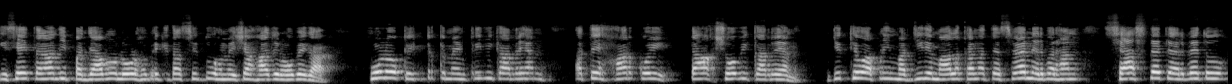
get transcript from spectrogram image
ਕਿਸੇ ਤਰ੍ਹਾਂ ਦੀ ਪੰਜਾਬ ਨੂੰ ਲੋੜ ਹੋਵੇਗੀ ਤਾਂ ਸਿੱਧੂ ਹਮੇਸ਼ਾ ਹਾਜ਼ਰ ਹੋਵੇਗਾ। ਹੁਣ ਉਹ ਕ੍ਰਿਕਟ ਕਮੈਂਟਰੀ ਵੀ ਕਰ ਰਹੇ ਹਨ ਅਤੇ ਹਰ ਕੋਈ ਟਾਕ ਸ਼ੋਅ ਵੀ ਕਰ ਰਹੇ ਹਨ। ਜਿੱਥੇ ਉਹ ਆਪਣੀ ਮਰਜ਼ੀ ਦੇ ਮਾਲਕ ਹਨ ਅਤੇ ਸਵੈ ਨਿਰਭਰ ਹਨ, ਸਿਆਸਤ ਦੇ ਤਜਰਬੇ ਤੋਂ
